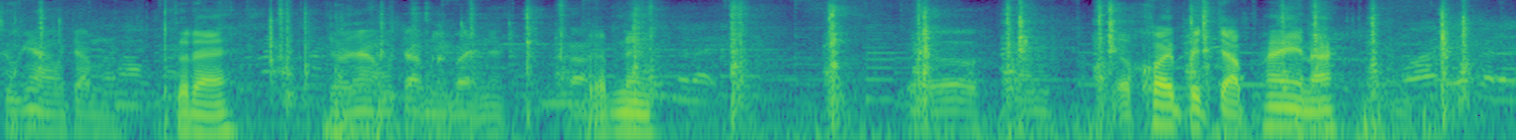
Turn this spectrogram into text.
สุกอย่างประจำเลยตัวไหนเดี๋ยวย่างประจำมีใบหนึงแป๊บหนึงก็ได้เออเดี๋ยวค่อยไปจับให้นะว่าได้ก็ได้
